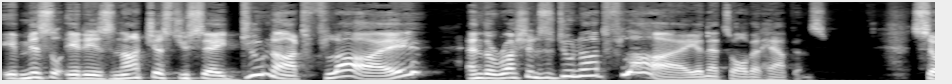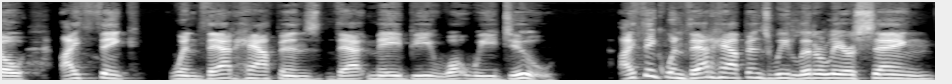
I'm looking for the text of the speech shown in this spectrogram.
it missile. It is not just you say, "Do not fly," and the Russians do not fly, and that's all that happens. So I think when that happens, that may be what we do. I think when that happens, we literally are saying,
